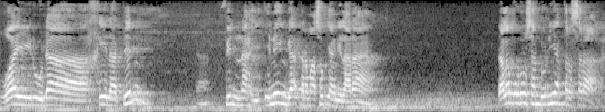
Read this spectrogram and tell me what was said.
ghairu dakhilatin ya, finnahi. Ini enggak termasuk yang dilarang. Dalam urusan dunia terserah.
